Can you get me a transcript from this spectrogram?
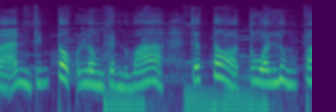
มันจึงตกลงกันว่าจะต่อตัวลงไป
